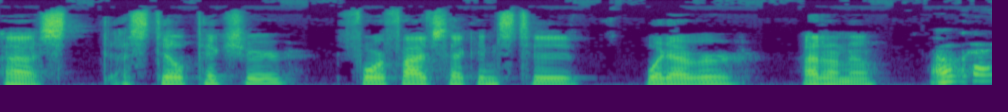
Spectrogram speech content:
uh, st- a still picture, four or five seconds to whatever. I don't know. Okay.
